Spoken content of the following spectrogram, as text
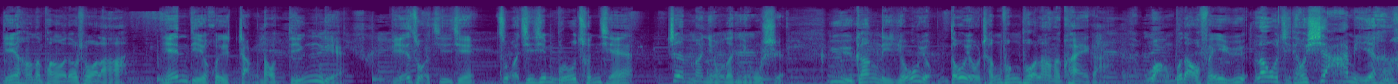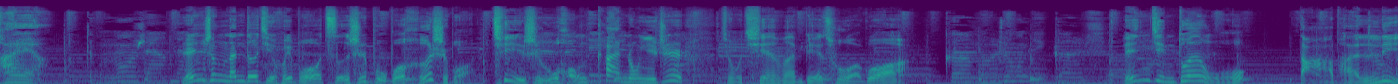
银行的朋友都说了啊，年底会涨到顶点，别做基金，做基金不如存钱。这么牛的牛市，浴缸里游泳都有乘风破浪的快感，网不到肥鱼，捞几条虾米也很嗨呀、人生难得几回搏，此时不搏何时搏？气势如虹，看中一只就千万别错过。临近端午，大盘立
